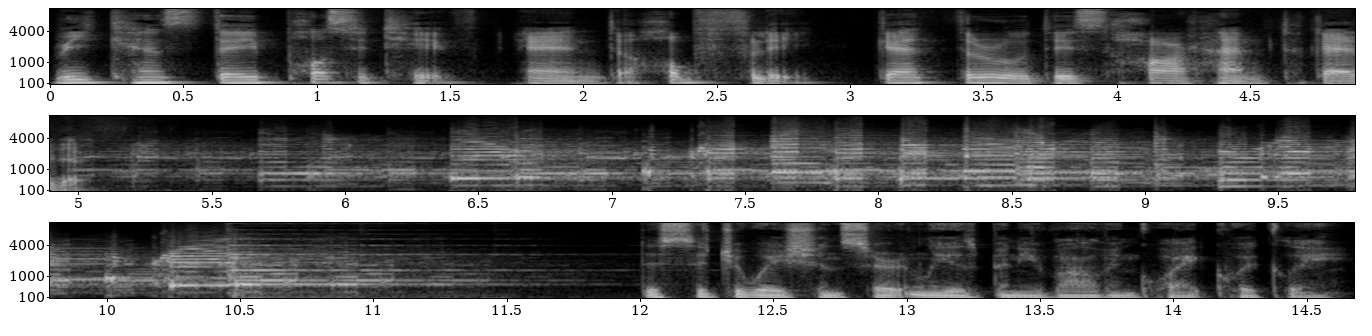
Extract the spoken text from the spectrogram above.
we can stay positive and hopefully get through this hard time together. This situation certainly has been evolving quite quickly.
